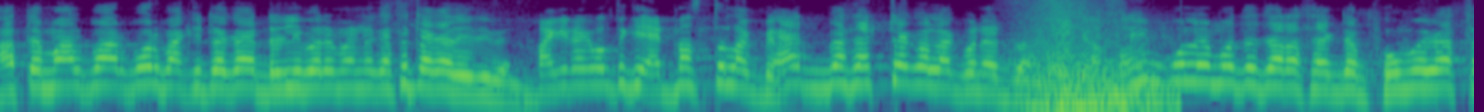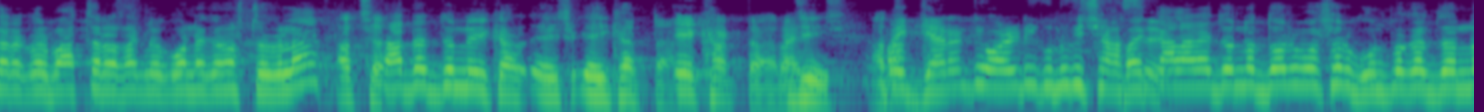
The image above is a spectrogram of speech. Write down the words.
হাতে মাল পাওয়ার পর বাকি টাকা ডেলিভারি ম্যানের কাছে টাকা দিয়ে দিবেন। বাকি টাকা বলতে কি অ্যাডভান্স তো লাগবে অ্যাডভান্স এক টাকা লাগবে না অ্যাডভান্স। সিম্পলের মধ্যে যারা আছে একদম ফোমের বাচ্চারা করে বাচ্চারা থাকলে কোনো নষ্টগুলা আচ্ছা। তাদের জন্য এই খাটটা। এই খাটটা রাইট জি। ভাই গ্যারান্টি অলরেডি কোনো কিছু ভাই আছে? কালারের জন্য দশ বছর গুণ পাকার জন্য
